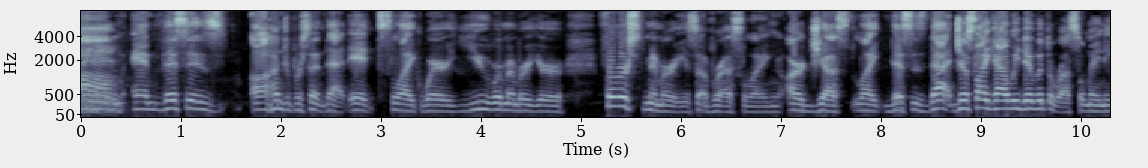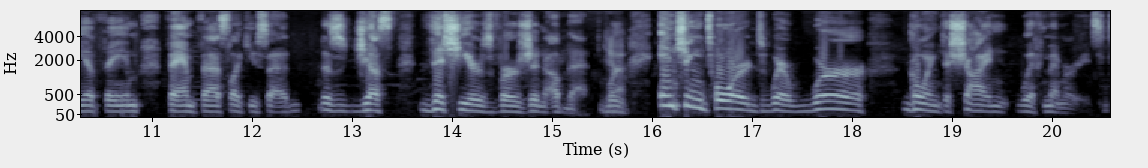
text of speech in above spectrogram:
Um, and this is a hundred percent that it's like where you remember your first memories of wrestling are just like this is that just like how we did with the WrestleMania theme, FanFest, like you said. This is just this year's version of that. Yeah. We're inching towards where we're going to shine with memories.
